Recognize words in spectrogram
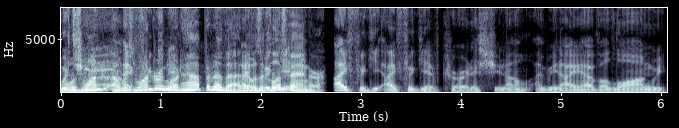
I was, wonder, I was wondering what happened to that. I It was a forget- cliffhanger. I forgive. I forgive Curtis. You know, I mean, I have a long. Re-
